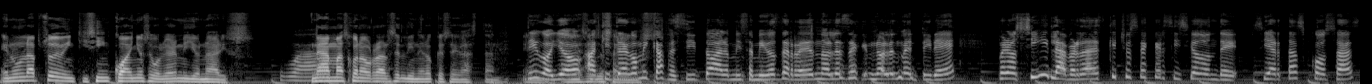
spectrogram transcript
En un lapso de 25 años se volvieran millonarios. Nada más con ahorrarse el dinero que se gastan. en- Digo, yo en aquí traigo mi cafecito a mis amigos de redes, no les, no les mentiré, pero sí, la verdad es que he hecho ese ejercicio donde ciertas cosas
